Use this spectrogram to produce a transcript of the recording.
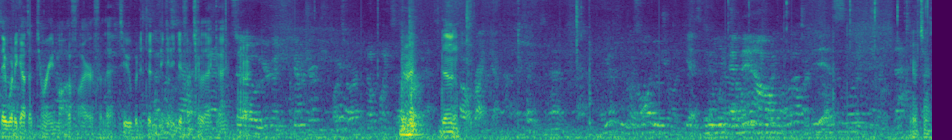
they would have got the terrain modifier for that too, but it didn't make any difference for that guy. Alright, done. Your turn.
